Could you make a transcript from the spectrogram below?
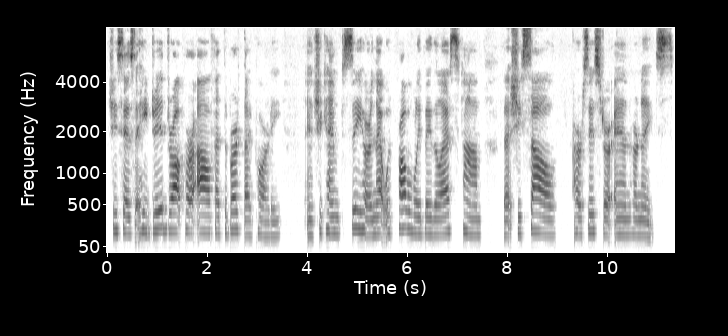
She says that he did drop her off at the birthday party and she came to see her, and that would probably be the last time that she saw her sister and her niece.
